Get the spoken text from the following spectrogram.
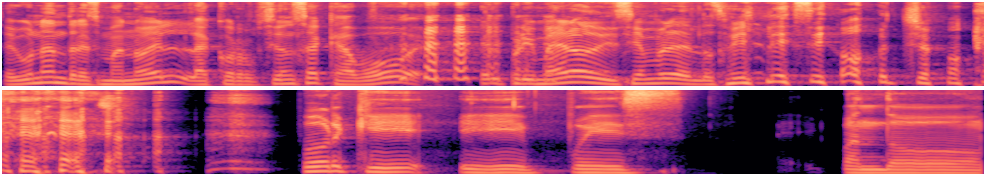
según Andrés Manuel, la corrupción se acabó el primero de diciembre del 2018. Porque, eh, pues, cuando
